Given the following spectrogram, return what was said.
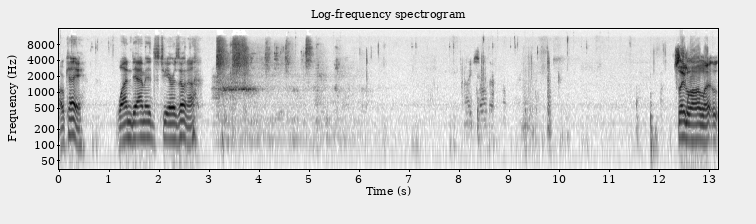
Okay, one damage to Arizona. Just leave it alone. Let,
